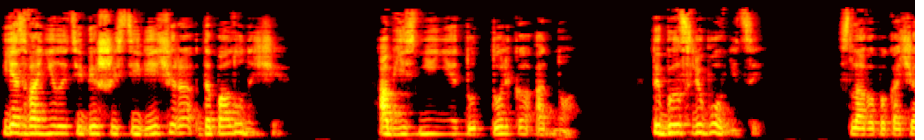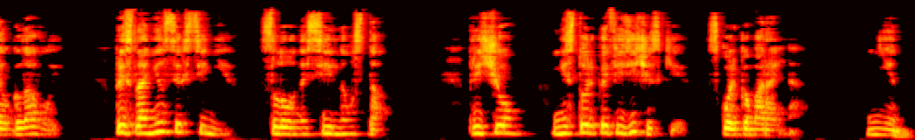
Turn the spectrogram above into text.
Я звонила тебе с шести вечера до полуночи. Объяснение тут только одно. Ты был с любовницей. Слава покачал головой, прислонился к стене, словно сильно устал. Причем не столько физически, сколько морально. Нин,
